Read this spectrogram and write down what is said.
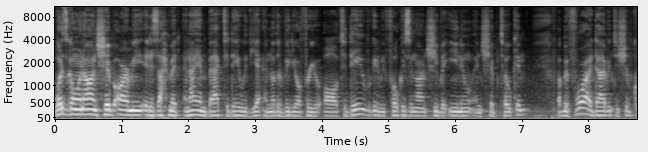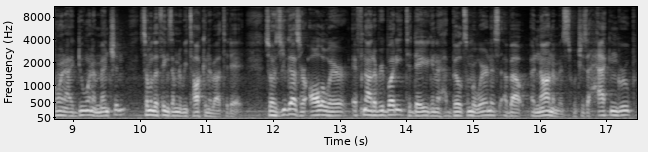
What is going on SHIB Army? It is Ahmed and I am back today with yet another video for you all. Today we're going to be focusing on Shiba Inu and SHIB token. But before I dive into SHIB coin, I do want to mention some of the things I'm going to be talking about today. So as you guys are all aware, if not everybody, today you're going to build some awareness about Anonymous, which is a hacking group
